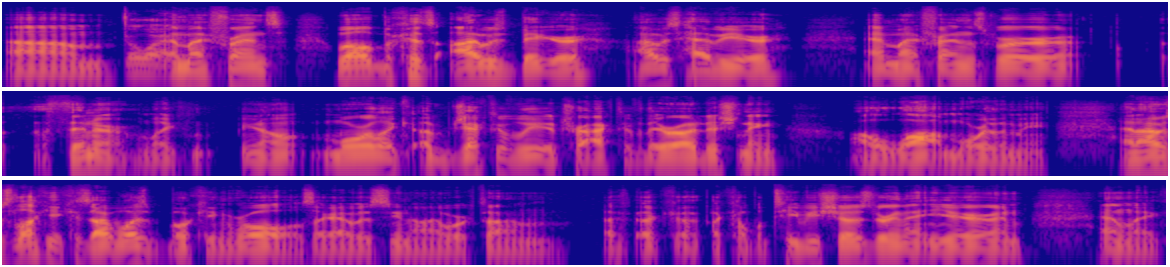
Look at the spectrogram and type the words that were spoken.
Um, Oh, why? and my friends, well, because I was bigger, I was heavier, and my friends were thinner, like you know, more like objectively attractive. They were auditioning a lot more than me, and I was lucky because I was booking roles. Like I was, you know, I worked on a, a, a couple TV shows during that year, and and like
